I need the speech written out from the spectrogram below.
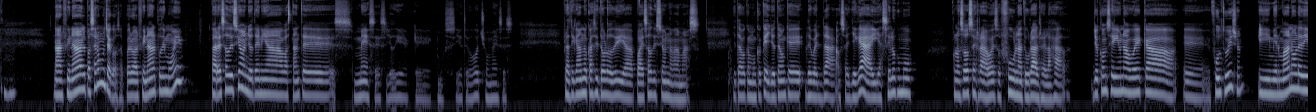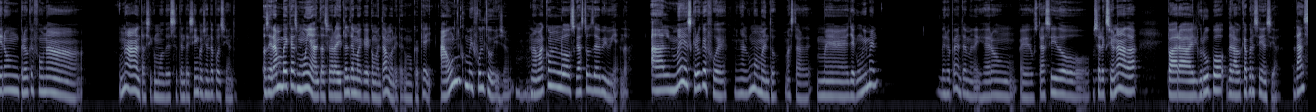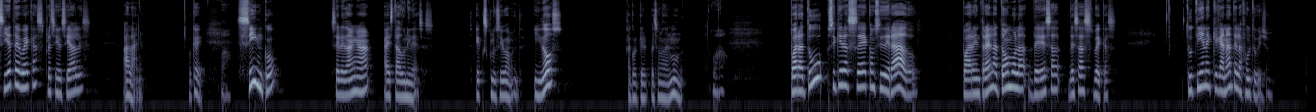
al final pasaron muchas cosas, pero al final pudimos ir. Para esa audición yo tenía bastantes meses, yo diría que como siete o ocho meses, practicando casi todos los días para esa audición nada más. Yo estaba como que, ok, yo tengo que de verdad, o sea, llegar y hacerlo como con los ojos cerrados, eso, full natural, relajada. Yo conseguí una beca eh, full tuition y mi hermano le dieron, creo que fue una, una alta, así como de 75-80%. O sea, eran becas muy altas, pero ahí está el tema que comentamos ahorita, como que, ok, aún con mi full tuition, nada más con los gastos de vivienda, al mes creo que fue, en algún momento más tarde, me llegó un email. De repente me dijeron, eh, usted ha sido seleccionada para el grupo de la beca presidencial. Dan siete becas presidenciales al año. Ok. Cinco se le dan a, a estadounidenses exclusivamente. Y dos, a cualquier persona del mundo. Wow. Para tú, si quieres ser considerado para entrar en la tómbola de, esa, de esas becas, tú tienes que ganarte la full tuition.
